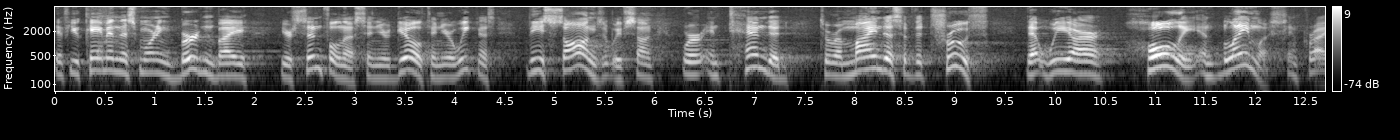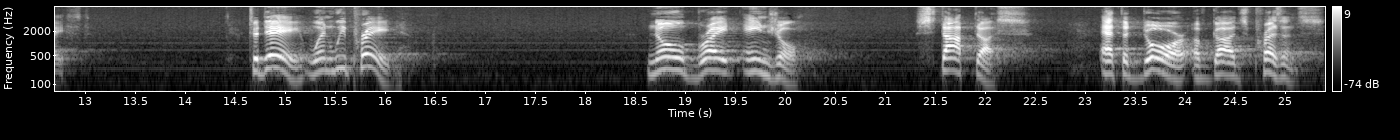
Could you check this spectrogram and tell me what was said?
If you came in this morning burdened by your sinfulness and your guilt and your weakness, these songs that we've sung were intended to remind us of the truth that we are holy and blameless in Christ. Today, when we prayed, no bright angel stopped us at the door of God's presence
